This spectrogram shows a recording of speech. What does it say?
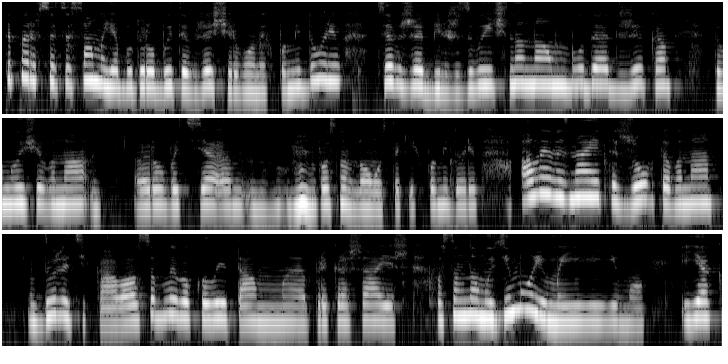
Тепер все це саме я буду робити вже з червоних помідорів. Це вже більш звична нам буде аджика, тому що вона робиться в основному з таких помідорів. Але ви знаєте, жовта вона дуже цікава, особливо коли там е, прикрашаєш. В основному зимою ми її їмо. І як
